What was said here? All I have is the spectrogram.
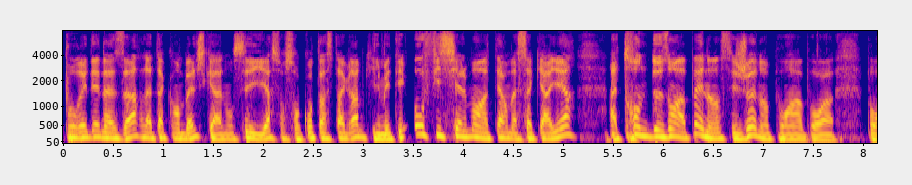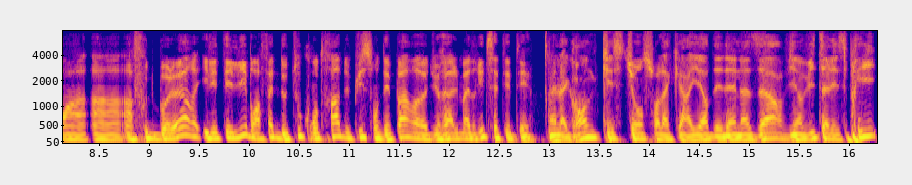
pour Eden Hazard, l'attaquant belge qui a annoncé hier sur son compte Instagram qu'il mettait officiellement un terme à sa carrière à 32 ans à peine. Hein, c'est jeune hein, pour un pour un, pour un, un- un footballeur. Il était libre en fait de tout contrat depuis son départ euh, du Real Madrid cet été. La grande question sur la carrière d'Eden Hazard vient vite à l'esprit.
